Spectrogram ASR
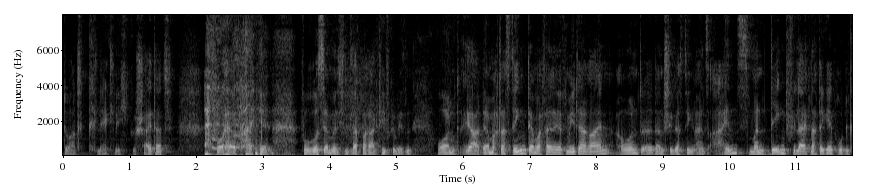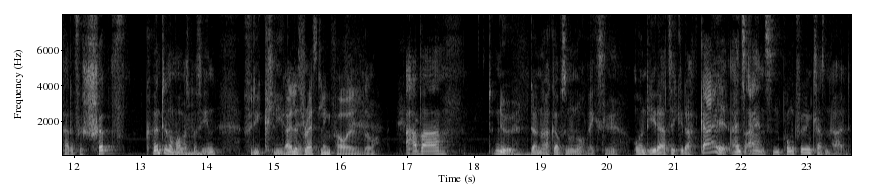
Dort kläglich gescheitert. Vorher bei Borussia Mönchengladbach aktiv gewesen. Und ja, der macht das Ding, der macht einen Elfmeter rein und äh, dann steht das Ding 1-1. Man denkt vielleicht nach der gelb-roten Karte für Schöpf könnte noch mal was passieren für die Kleber. Geiles Wrestling-Foul, so. Aber nö, danach gab es nur noch Wechsel. Und jeder hat sich gedacht, geil, 1-1, ein Punkt für den Klassenerhalt.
